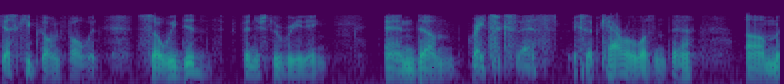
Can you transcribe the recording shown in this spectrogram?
Just keep going forward. So we did finish the reading, and um, great success, except Carole wasn't there. Um,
